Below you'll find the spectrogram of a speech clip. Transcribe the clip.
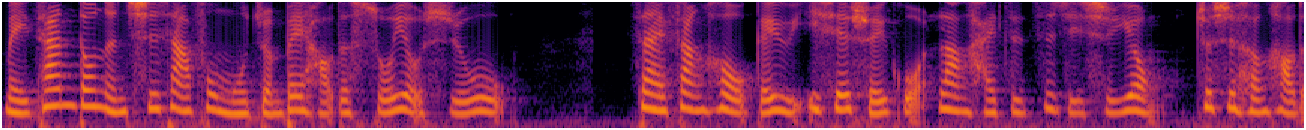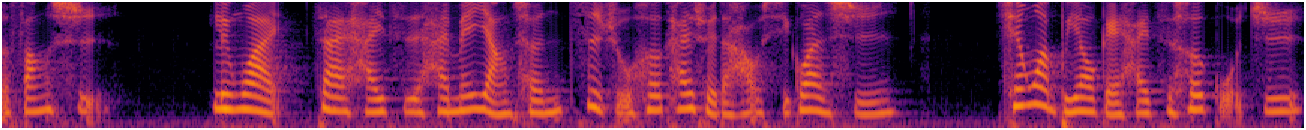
每餐都能吃下父母准备好的所有食物，在饭后给予一些水果，让孩子自己食用，这是很好的方式。另外，在孩子还没养成自主喝开水的好习惯时，千万不要给孩子喝果汁。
